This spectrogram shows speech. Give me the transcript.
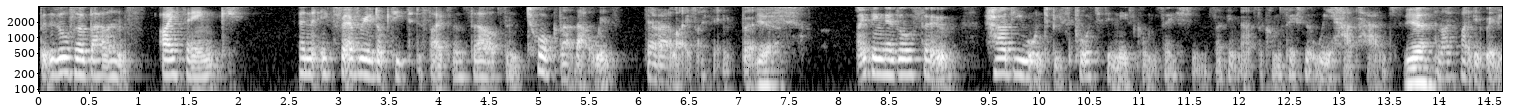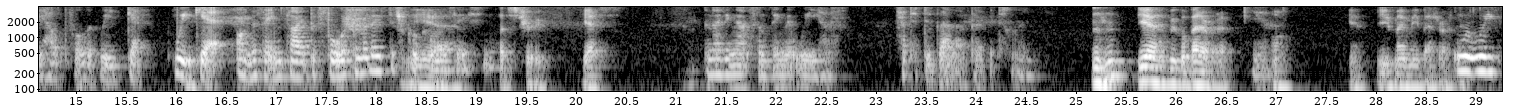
but there's also a balance, I think, and it's for every adoptee to decide for themselves and talk about that with their allies, I think. But Yeah. I think there's also how do you want to be supported in these conversations? I think that's a conversation that we have had, Yeah. and I find it really helpful that we get we get on the same side before some of those difficult Yeah. conversations. That's true. Yes. And I think that's something that we have had to develop over time. hmm Yeah, we got better at it. Yeah. Oh. Yeah, you've made me better at it. we, we've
